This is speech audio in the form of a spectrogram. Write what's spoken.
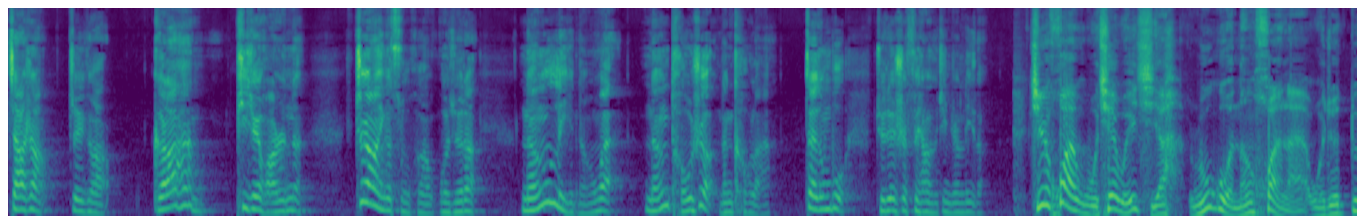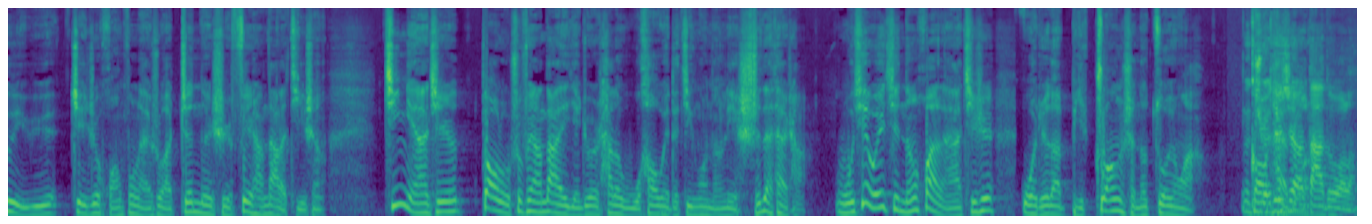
加上这个格拉汉、P.J. 华盛顿这样一个组合，我觉得能里能外，能投射，能扣篮，在东部绝对是非常有竞争力的。其实换武切维奇啊，如果能换来，我觉得对于这支黄蜂来说啊，真的是非常大的提升。今年啊，其实暴露出非常大的一点，就是他的五号位的进攻能力实在太差。武切维奇能换来啊，其实我觉得比庄神的作用啊绝对是要。大多了，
